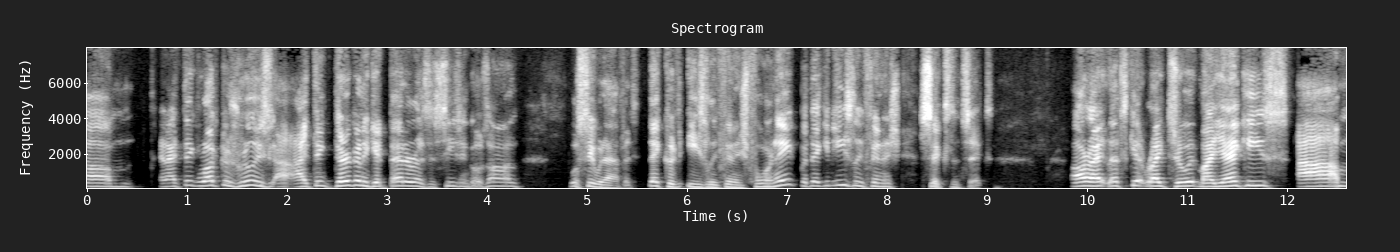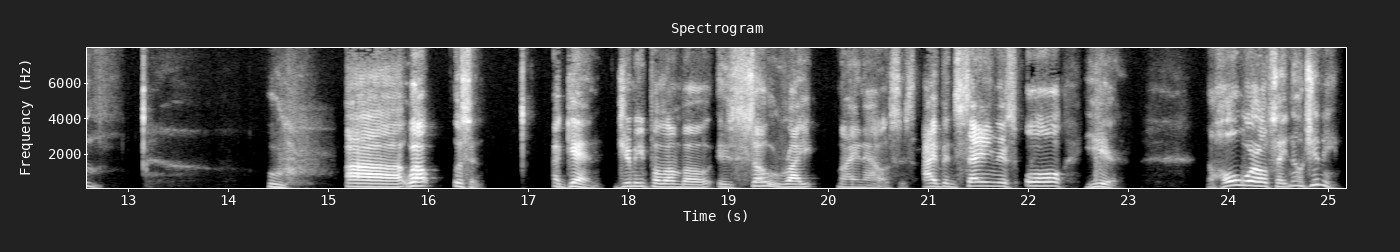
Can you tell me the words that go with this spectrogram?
Um, and I think Rutgers really, I think they're going to get better as the season goes on. We'll see what happens. They could easily finish four and eight, but they could easily finish six and six. All right, let's get right to it. My Yankees. Um, uh, well, listen. Again, Jimmy Palumbo is so right. My analysis. I've been saying this all year. The whole world say, "No, Jimmy,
